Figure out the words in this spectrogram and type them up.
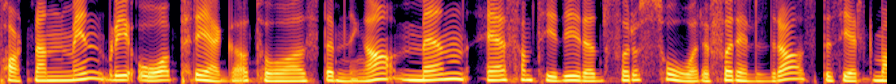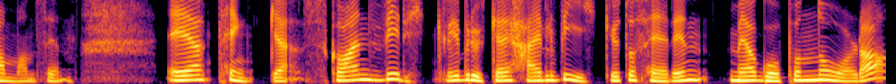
Partneren min blir òg prega av stemninga, men er samtidig redd for å såre foreldra, spesielt mammaen sin. Jeg tenker, skal en virkelig bruke ei heil uke ut av ferien med å gå på nåla,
